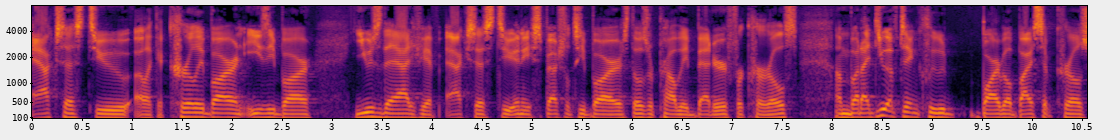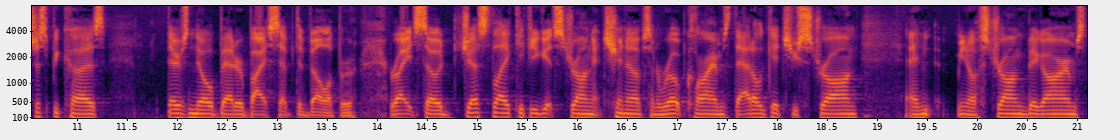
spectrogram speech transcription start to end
access to uh, like a curly bar, an EZ bar, use that. If you have access to any specialty bars, those are probably better for curls. Um, but I do have to include barbell bicep curls just because there's no better bicep developer, right? So just like if you get strong at chin ups and rope climbs, that'll get you strong and you know strong big arms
